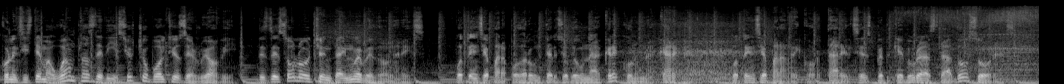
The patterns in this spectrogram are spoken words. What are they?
con el sistema OnePlus de 18 voltios de Ryobi desde solo 89 dólares. Potencia para podar un tercio de un acre con una carga. Potencia para recortar el césped que dura hasta dos horas.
